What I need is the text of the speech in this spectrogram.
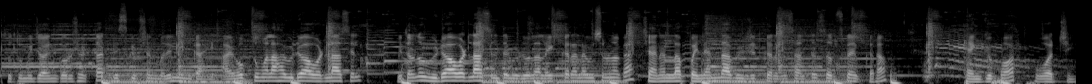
सो तुम्ही जॉईन करू शकता. डिस्क्रिप्शनमध्ये लिंक आहे. आय होप तुम्हाला हा व्हिडिओ आवडला असेल. मित्रांनो व्हिडिओ आवडला असेल तर व्हिडिओला लाईक करायला विसरू नका. चॅनलला पहिल्यांदा व्हिजिट करत असाल तर सबस्क्राईब करा. थँक्यू फॉर वॉचिंग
